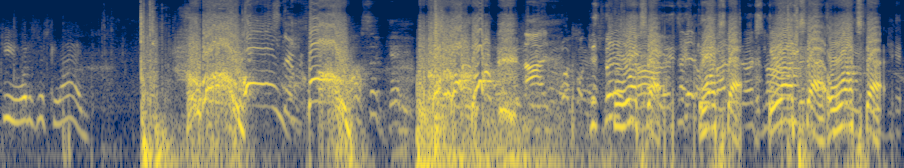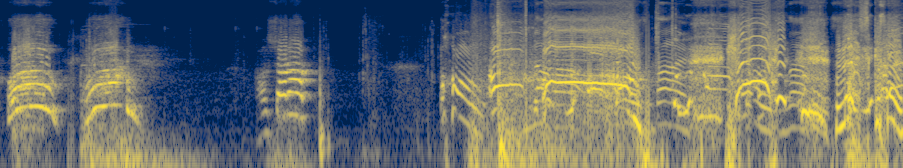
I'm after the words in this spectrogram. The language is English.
Gee, what is this lag? Oh! Oh! Oh! gay. Watch that! Watch that! Watch that! Watch that! Whoa! Whoa! Oh, shut up! Oh! Oh! oh! Nice! Let's go!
